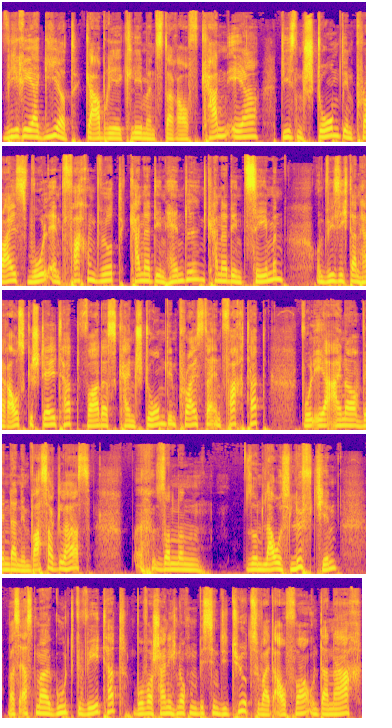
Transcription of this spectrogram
wie reagiert Gabriel Clemens darauf? Kann er diesen Sturm, den Price wohl entfachen wird, kann er den handeln, kann er den zähmen? Und wie sich dann herausgestellt hat, war das kein Sturm, den Price da entfacht hat, wohl eher einer, wenn dann im Wasserglas, sondern so ein laues Lüftchen, was erstmal gut geweht hat, wo wahrscheinlich noch ein bisschen die Tür zu weit auf war und danach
